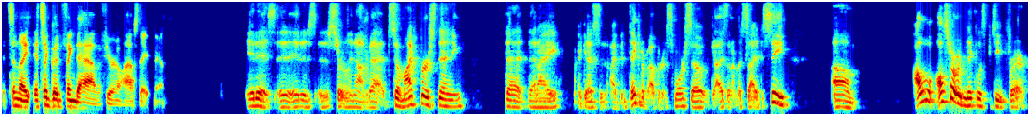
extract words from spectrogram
it's a nice, it's a good thing to have if you're an Ohio State fan. It is. It, it is. It is certainly not bad. So my first thing that that I I guess I've been thinking about, but it's more so guys that I'm excited to see. Um, I'll I'll start with Nicholas Petit Frere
